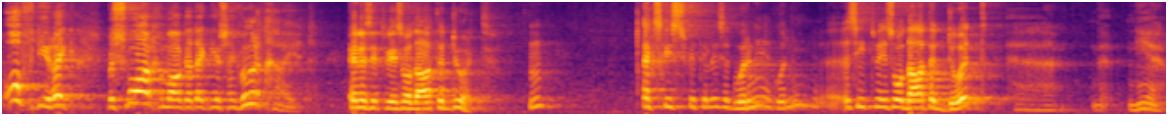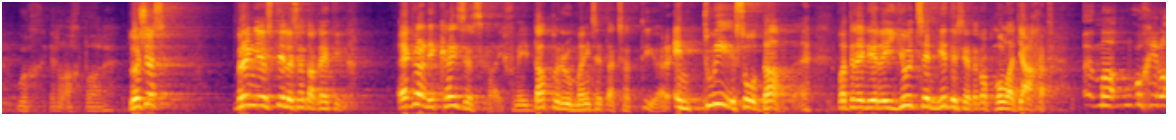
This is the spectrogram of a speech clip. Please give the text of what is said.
of die ryk beswaar gemaak dat ek deur sy wingerd gery het. En is die twee soldate dood? Hm? Ekskuus, Vitellius, ek hoor nie, ek hoor nie. Is die twee soldate dood? Nee, hoog edelagbare. Lucius, bring jou stilus en tablet hier. Ek wil aan die keiser skryf van die dapper Romeinse taksateur en twee soldate wat hulle deur 'n Joodse nedersetter op hol laat jag het. Eh, Maar o, gere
